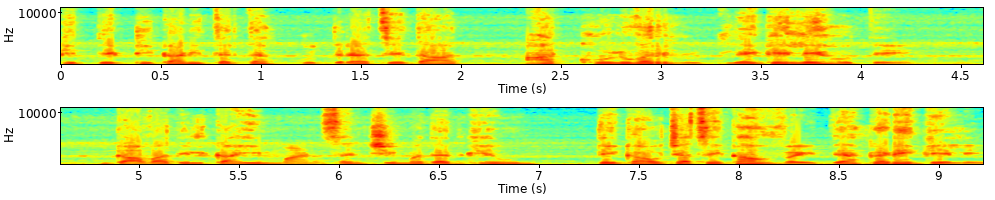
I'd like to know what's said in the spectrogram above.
कित्येक ठिकाणी तर त्या कुत्र्याचे दात आत खोलवर रुतले गेले होते. गावातील काही माणसांची मदत घेऊन ते गावच्याच एका वैद्याकडे गेले.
